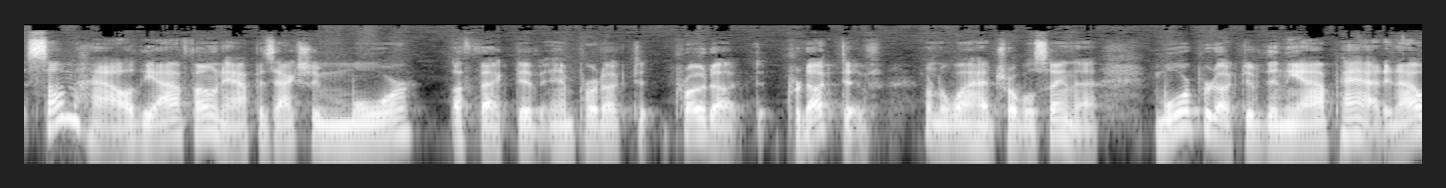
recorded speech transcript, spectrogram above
somehow the iPhone app is actually more effective and product, product, productive. I don't know why I had trouble saying that. More productive than the iPad. And I,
